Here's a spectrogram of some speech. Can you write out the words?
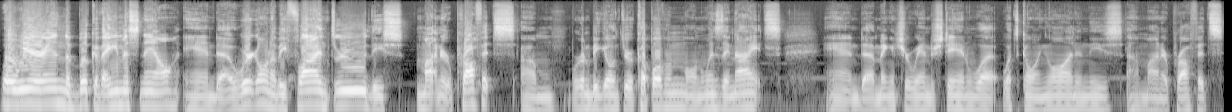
Well, we are in the book of Amos now, and uh, we're going to be flying through these minor prophets. Um, we're going to be going through a couple of them on Wednesday nights and uh, making sure we understand what, what's going on in these uh, minor prophets.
